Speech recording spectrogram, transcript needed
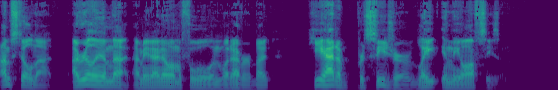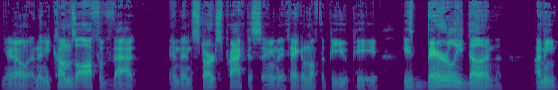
I'm still not. I really am not. I mean, I know I'm a fool and whatever, but he had a procedure late in the off season, you know, and then he comes off of that and then starts practicing. They take him off the PUP. He's barely done. I mean,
